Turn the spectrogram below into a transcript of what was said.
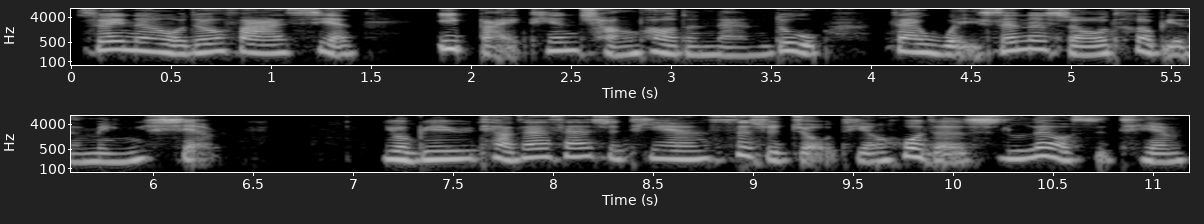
所以呢，我就发现一百天长跑的难度在尾声的时候特别的明显。有别于挑战三十天、四十九天或者是六十天，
